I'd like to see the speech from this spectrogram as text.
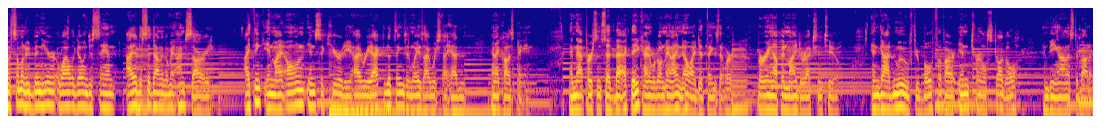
with someone who'd been here a while ago and just saying, I had to sit down and go, man, I'm sorry. I think in my own insecurity, I reacted to things in ways I wished I hadn't, and I caused pain. And that person said back, they kind of were going, man, I know I did things that were burring up in my direction too. And God moved through both of our internal struggle and being honest about it.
